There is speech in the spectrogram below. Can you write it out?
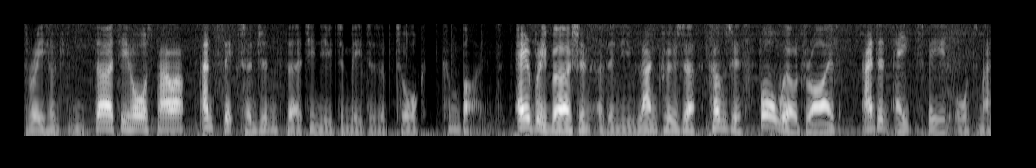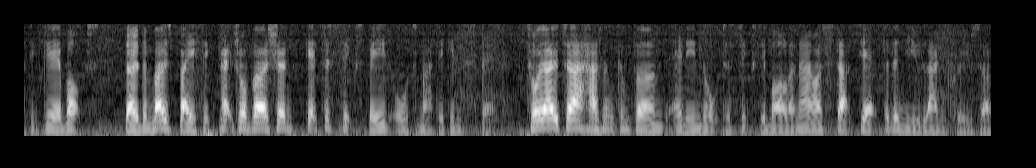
330 horsepower and 630 newton meters of torque combined. Every version of the new Land Cruiser comes with four-wheel drive and an 8-speed automatic gearbox, though the most basic petrol version gets a 6-speed automatic instead. Toyota hasn't confirmed any 0 to 60 mile an hour stats yet for the new Land Cruiser,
